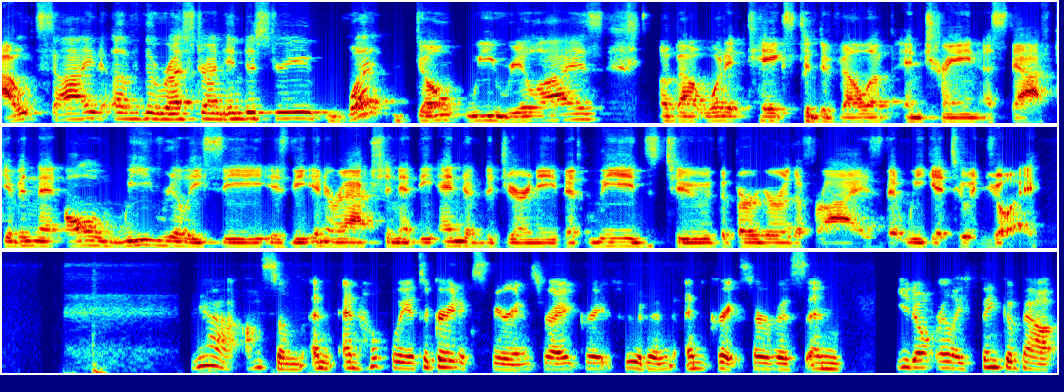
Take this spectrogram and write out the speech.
outside of the restaurant industry, what don't we realize about what it takes to develop and train a staff, given that all we really see is the interaction at the end of the journey that leads to the burger or the fries that we get to enjoy? Yeah awesome and and hopefully it's a great experience right? Great food and, and great service and you don't really think about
